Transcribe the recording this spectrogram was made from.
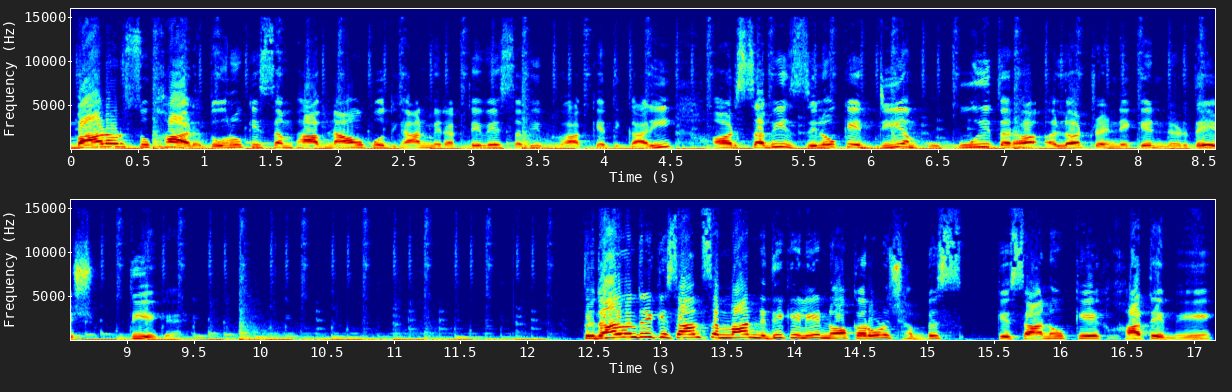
बाढ़ और सुखाड़ दोनों की संभावनाओं को ध्यान में रखते हुए सभी विभाग के अधिकारी और सभी जिलों के डीएम को पूरी तरह अलर्ट रहने के निर्देश दिए गए हैं। प्रधानमंत्री किसान सम्मान निधि के लिए 9 करोड़ 26 किसानों के खाते में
